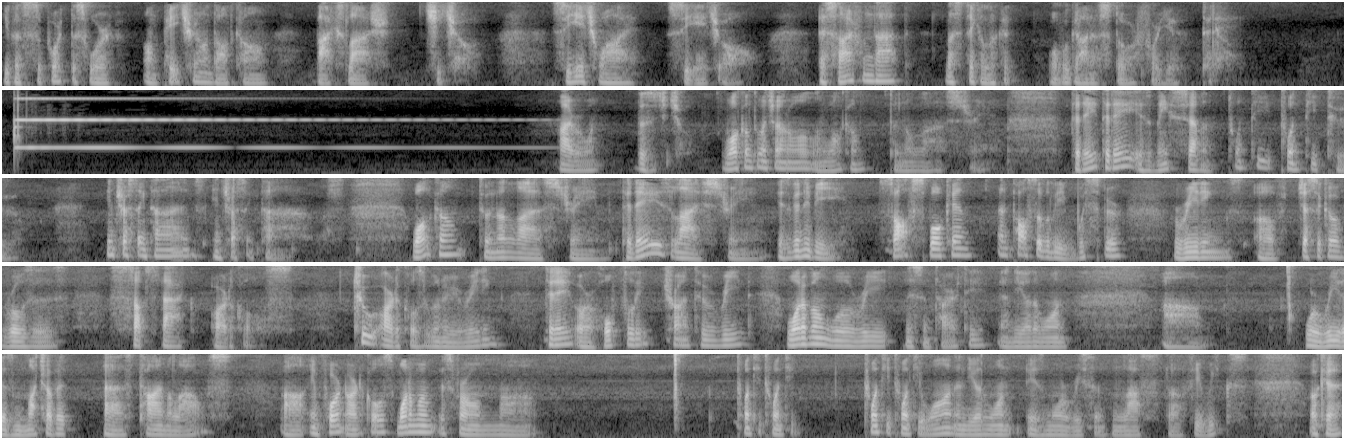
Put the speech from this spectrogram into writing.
you can support this work on patreon.com backslash Chycho. C H Y C H O. Aside from that, let's take a look at what we got in store for you today. Hi everyone, this is Chycho. Welcome to my channel and welcome to no live stream. Today, today is May 7th, 2022. Interesting times, interesting times. Welcome to another live stream. Today's live stream is going to be soft spoken and possibly whisper readings of Jessica Rose's Substack articles. Two articles we're going to be reading today, or hopefully trying to read. One of them will read in its entirety, and the other one um, will read as much of it as time allows. Uh, important articles. One of them is from uh, 2020, 2021, and the other one is more recent last uh, few weeks. Okay,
